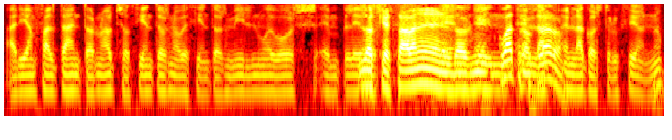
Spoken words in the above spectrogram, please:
harían falta en torno al 800, 900 mil nuevos empleos. Los que estaban en el 2004, claro. La, en la construcción, ¿no?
